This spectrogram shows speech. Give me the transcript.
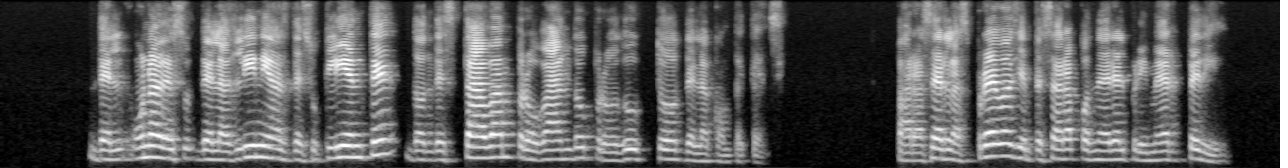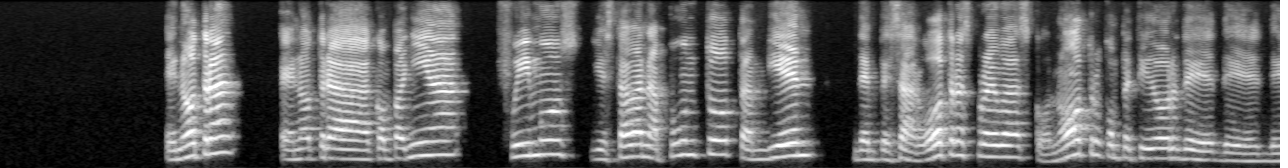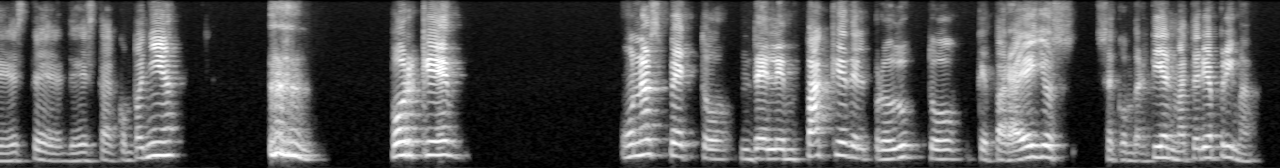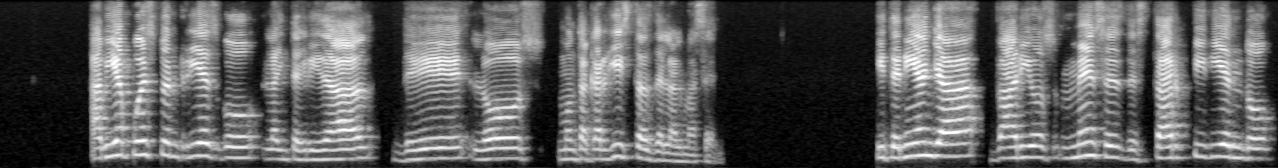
de una de, de, las líneas de su cliente donde estaban probando productos de la competencia para hacer las pruebas y empezar a poner el primer pedido. En otra, en otra compañía, fuimos y estaban a punto también de empezar otras pruebas con otro competidor de, de, de, este, de esta compañía, porque un aspecto del empaque del producto que para ellos se convertía en materia prima, había puesto en riesgo la integridad de los montacarguistas del almacén. Y tenían ya varios meses de estar pidiendo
